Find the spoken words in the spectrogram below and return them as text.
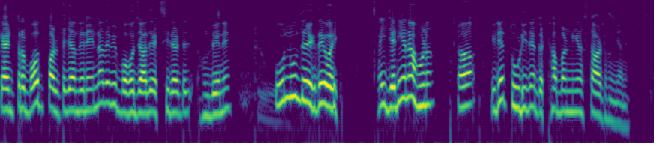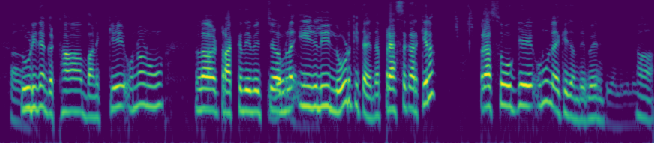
ਕੈਂਟਰ ਬਹੁਤ ਪਲਟ ਜਾਂਦੇ ਨੇ ਇਹਨਾਂ ਦੇ ਵੀ ਬਹੁਤ ਜ਼ਿਆਦਾ ਐਕਸੀਡੈਂਟ ਹੁੰਦੇ ਨੇ। ਉਹਨੂੰ ਦੇਖਦੇ ਹੋਏ ਇਹ ਜਿਹੜੀਆਂ ਨਾ ਹੁਣ ਜਿਹੜੀਆਂ ਤੂੜੀ ਦੀਆਂ ਗੱਠਾਂ ਬਣਨੀਆਂ ਸਟਾਰਟ ਹੋਈਆਂ ਨੇ। ਤੂੜੀ ਦੀਆਂ ਗੱਠਾਂ ਬਣ ਕੇ ਉਹਨਾਂ ਨੂੰ ਟਰੱਕ ਦੇ ਵਿੱਚ ਮਤਲਬ ਈਜ਼ੀਲੀ ਲੋਡ ਕੀਤਾ ਜਾਂਦਾ ਪ੍ਰੈਸ ਕਰਕੇ ਨਾ। ਪ੍ਰੈਸ ਹੋ ਕੇ ਉਹਨੂੰ ਲੈ ਕੇ ਜਾਂਦੇ ਪਏ ਨੇ। ਜਾਂਦੇ ਨੇ ਹਾਂ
